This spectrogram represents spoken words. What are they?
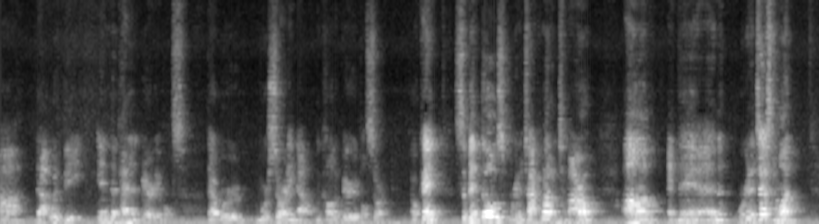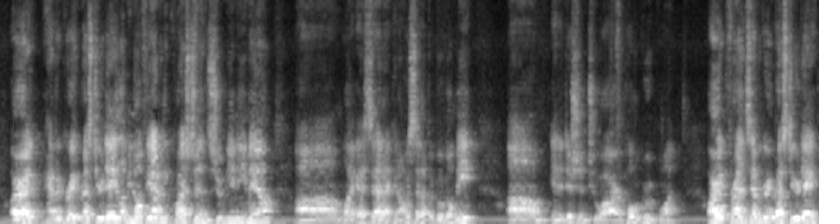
Uh, that would be independent variables that we're, we're sorting out. We call it a variable sort. Okay? Submit those. We're going to talk about them tomorrow. Um, and then we're going to test one. All right? Have a great rest of your day. Let me know if you have any questions. Shoot me an email. Um, like I said, I can always set up a Google Meet um, in addition to our whole group one. All right, friends, have a great rest of your day.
